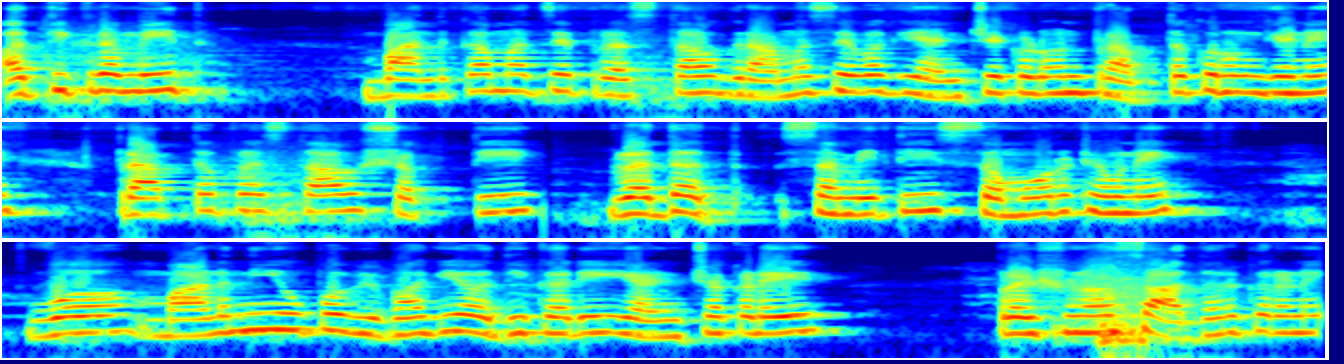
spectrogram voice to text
अतिक्रमित बांधकामाचे प्रस्ताव ग्रामसेवक यांचेकडून प्राप्त करून घेणे प्राप्त प्रस्ताव शक्ती प्रदत समिती समोर ठेवणे व माननीय उपविभागीय अधिकारी यांच्याकडे प्रश्न सादर करणे.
